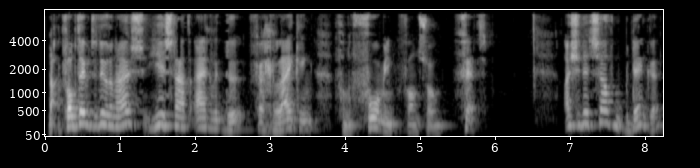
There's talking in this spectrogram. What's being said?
Nou, ik val meteen met de deur in huis. Hier staat eigenlijk de vergelijking van de vorming van zo'n vet. Als je dit zelf moet bedenken,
